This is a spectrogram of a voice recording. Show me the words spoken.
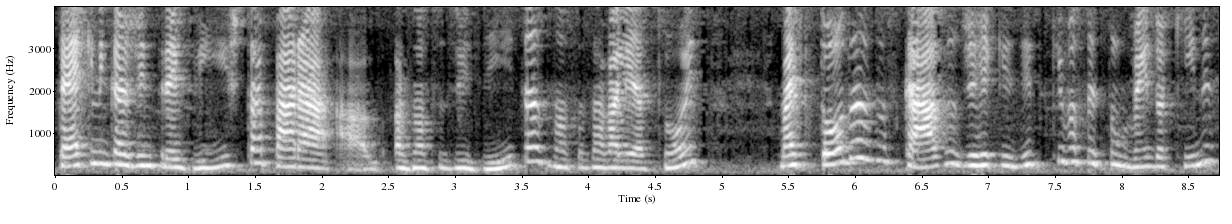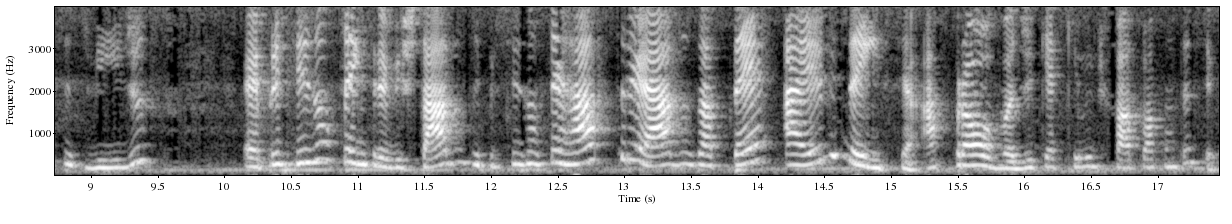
técnicas de entrevista para as nossas visitas, nossas avaliações, mas todos os casos de requisitos que vocês estão vendo aqui nesses vídeos é, precisam ser entrevistados e precisam ser rastreados até a evidência, a prova de que aquilo de fato aconteceu.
